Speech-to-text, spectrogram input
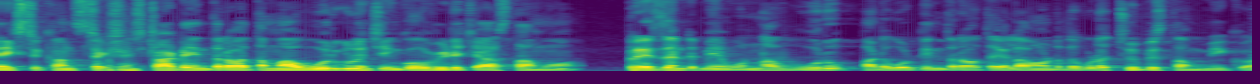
నెక్స్ట్ కన్స్ట్రక్షన్ స్టార్ట్ అయిన తర్వాత మా ఊరు గురించి ఇంకో వీడియో చేస్తాము. ప్రెసెంట్ మేము ఉన్న ఊరు పడగొట్టిన తర్వాత ఎలా ఉంటుందో కూడా చూపిస్తాం మీకు.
